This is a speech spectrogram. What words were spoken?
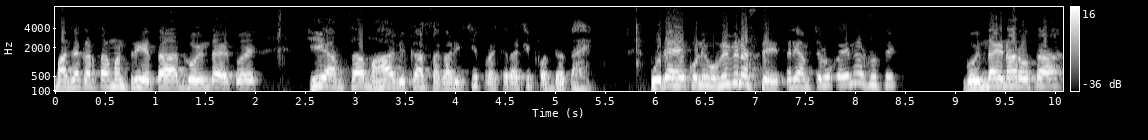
माझ्याकरता मंत्री येतात गोविंदा येतोय. ही आमचा महाविकास आघाडीची प्रचाराची पद्धत आहे. उद्या हे कोणी उभे बी नसते तरी आमचे लोक येणारच होते. गोविंदा येणार होता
